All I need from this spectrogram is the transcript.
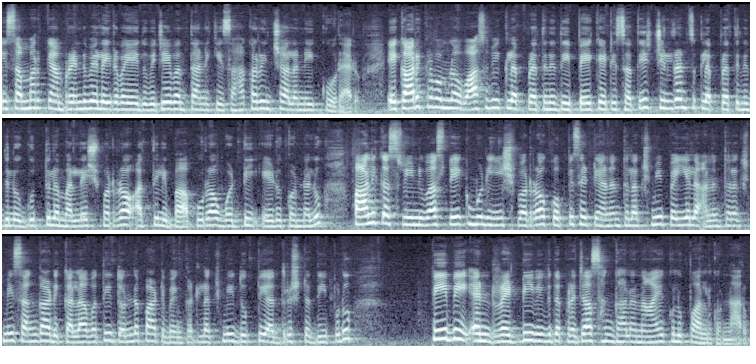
ఈ సమ్మర్ క్యాంప్ రెండు వేల ఇరవై ఐదు విజయవంతానికి సహకరించాలని కోరారు. ఈ కార్యక్రమంలో వాసవి క్లబ్ ప్రతినిధి పేకేటి సతీష్ చిల్డ్రన్స్ క్లబ్ ప్రతినిధులు గుత్తుల మల్లేశ్వరరావు అత్తిలి బాపురావు వడ్డీ ఏడుకొండలు పాలిక శ్రీనివాస్ టేకుముడి ఈశ్వరరావు కొప్పిశెట్టి అనంతలక్ష్మి పెయ్యల అనంతలక్ష్మి సంగాడి కళావతి దొండపాటి వెంకటలక్ష్మి దుప్పి అదృష్ట దీపుడు పీబీఎన్ రెడ్డి వివిధ ప్రజా సంఘాల నాయకులు పాల్గొన్నారు.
